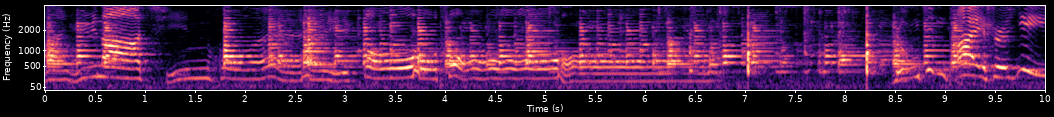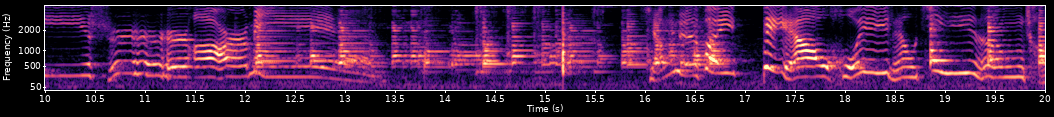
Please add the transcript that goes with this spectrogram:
俺与那秦桧沟通，用金牌是一十二灭，将岳飞调回了京城。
